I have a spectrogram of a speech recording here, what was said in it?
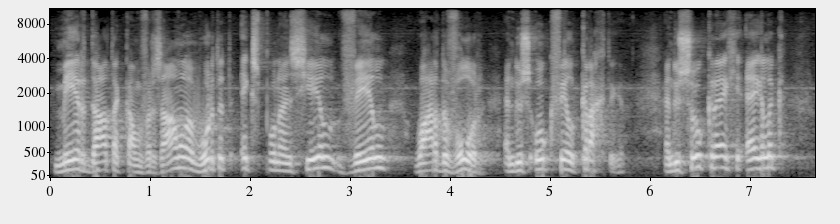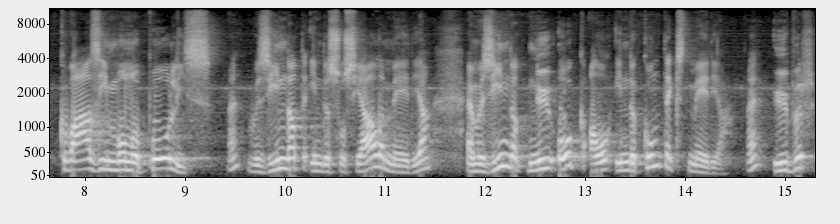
meer data kan verzamelen, wordt het exponentieel veel waardevoller en dus ook veel krachtiger. En dus zo krijg je eigenlijk quasi-monopolies. We zien dat in de sociale media en we zien dat nu ook al in de contextmedia. Uber,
